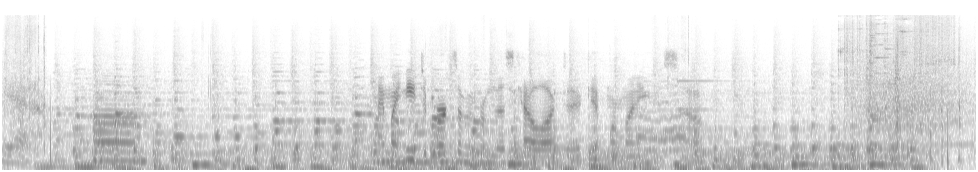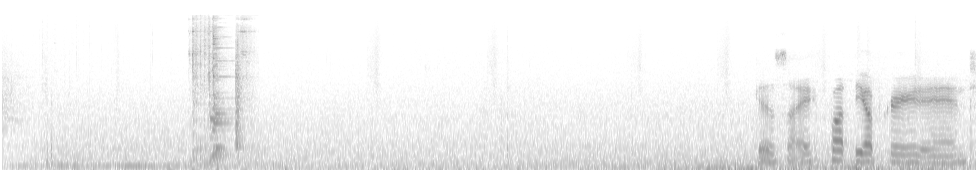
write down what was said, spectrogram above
Yeah. Um. I might need to burn something from this catalog to get more money, so. Because I bought the upgrade and.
